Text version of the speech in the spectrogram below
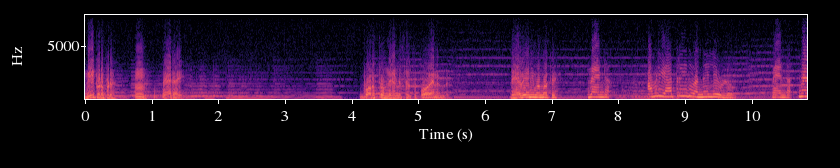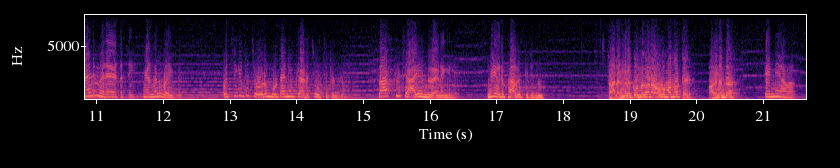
നീ പുറപ്പെടും. നേരായി. പുറത്ത് ഒന്ന് രണ്ട് സ്ഥലത്ത് പോകാനുണ്ട്. ദേവയാനി വന്നോട്ടെ. വേണ്ട. അവൾ യാത്ര ചെയ്ത് വന്നല്ലേ ഉള്ളൂ. വേണ്ട. ഞാനും വരാം ഞങ്ങൾ വൈകും ഉച്ചക്കത്തെ ചോറും കൂട്ടാനും ഒക്കെ അടച്ചു വെച്ചിട്ടുണ്ട്. ഫ്ലാസ്കിൽ ചായ ഉണ്ട് വേണമെങ്കിൽ. നീ ഒരു ഭാഗത്തിരുന്നു. സ്ഥലങ്ങളൊക്കെ ഒന്ന് കാണാൻ അവളും വന്നോട്ടെ. അതിനെന്താ? പിന്നെ ആവാം.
